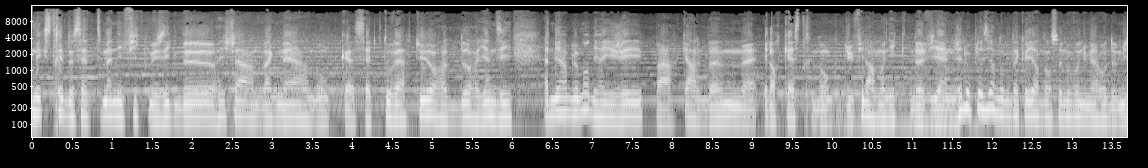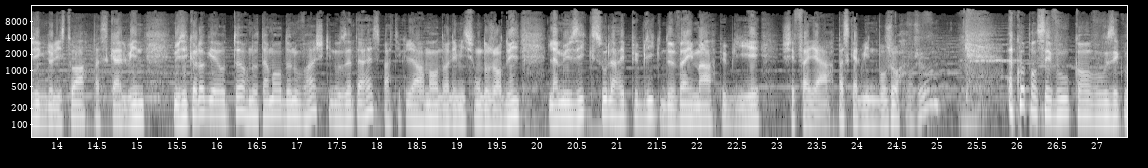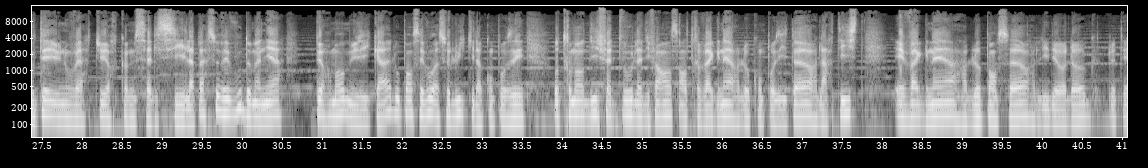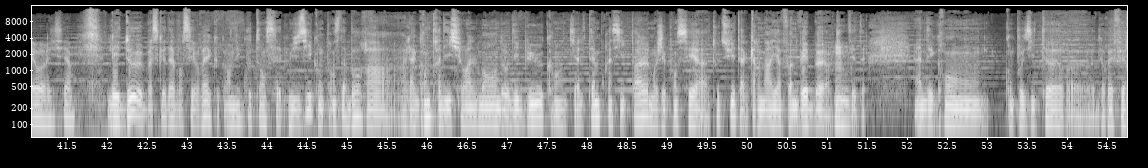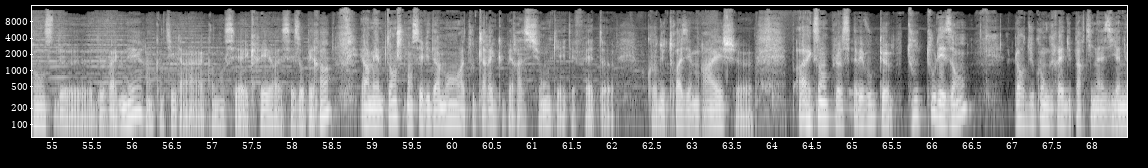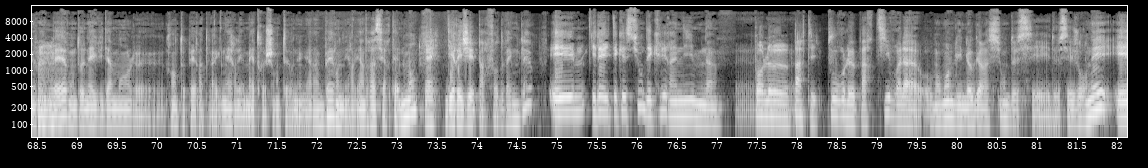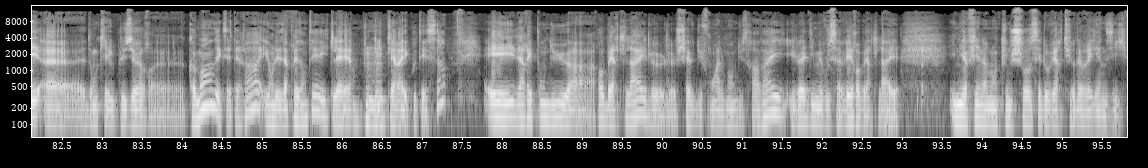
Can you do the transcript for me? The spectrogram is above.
Un extrait de cette magnifique musique de Richard Wagner, donc cette ouverture de Rienzi, admirablement dirigée par Karl Böhm et l'orchestre donc du Philharmonique de Vienne. J'ai le plaisir donc d'accueillir dans ce nouveau numéro de Musique de l'Histoire Pascal Wynne, musicologue et auteur notamment d'un ouvrage qui nous intéresse particulièrement dans l'émission d'aujourd'hui, La musique sous la République de Weimar, publié chez Fayard. Pascal Wynne, bonjour. Bonjour. À quoi pensez-vous quand vous écoutez une ouverture comme celle-ci? L'apercevez-vous de manière purement musicale ou pensez-vous à celui qui l'a composé? Autrement dit, faites-vous la différence entre Wagner, le compositeur, l'artiste, et Wagner, le penseur, l'idéologue, le théoricien? Les deux, parce que d'abord c'est vrai qu'en écoutant cette musique, on pense d'abord à, la grande tradition allemande au début, quand il y a le thème principal. Moi j'ai pensé à, tout de suite à Karl Maria von Weber, qui hmm. était un des grands compositeur euh, de référence de, Wagner hein, quand il a commencé à écrire ses opéras. Et en même temps, je pense évidemment à toute la récupération qui a été faite euh, au cours du Troisième Reich. Euh. Par exemple, savez-vous que tous les ans, lors du congrès du parti nazi à Nuremberg, mhm. on donnait évidemment le grand opéra de Wagner, les maîtres chanteurs de Nuremberg, on y reviendra certainement, dirigé par Furtwängler. Et il a été question d'écrire un hymne. Euh, pour le parti. Pour le parti, voilà, au moment de l'inauguration de ces, de ces journées. Et euh, donc il y a eu plusieurs euh, commandes, etc. Et on les a présentées à Hitler. Donc mhm. Hitler a écouté ça. Et il a répondu à Robert Lai, le, le, chef du Front allemand du travail. Il lui a dit, mais vous savez, Robert Lai, il n'y a finalement qu'une chose, c'est l'ouverture de Regenzi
